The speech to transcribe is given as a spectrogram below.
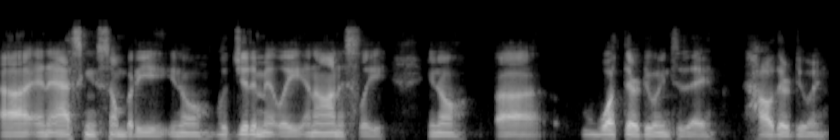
uh, and asking somebody you know legitimately and honestly you know uh, what they're doing today how they're doing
